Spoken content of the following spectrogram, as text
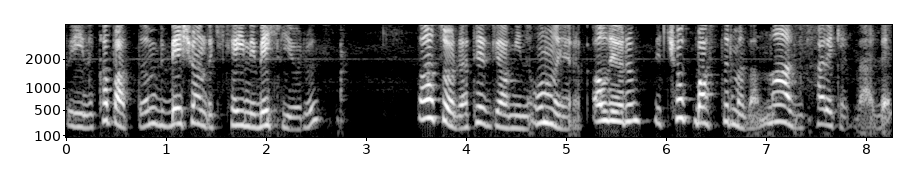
Böyle yine kapattım. Bir 5-10 dakika yine bekliyoruz. Daha sonra tezgahımı yine unlayarak alıyorum. Ve çok bastırmadan nazik hareketlerle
